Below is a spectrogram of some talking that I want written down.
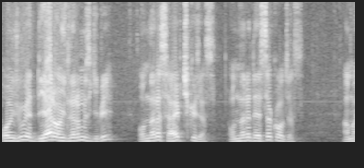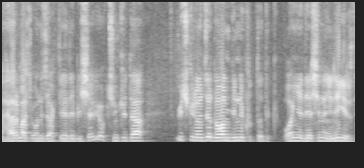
oyuncu ve diğer oyuncularımız gibi onlara sahip çıkacağız. Onlara destek olacağız. Ama her maç oynayacak diye de bir şey yok. Çünkü daha 3 gün önce doğum gününü kutladık. 17 yaşına yeni girdi.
